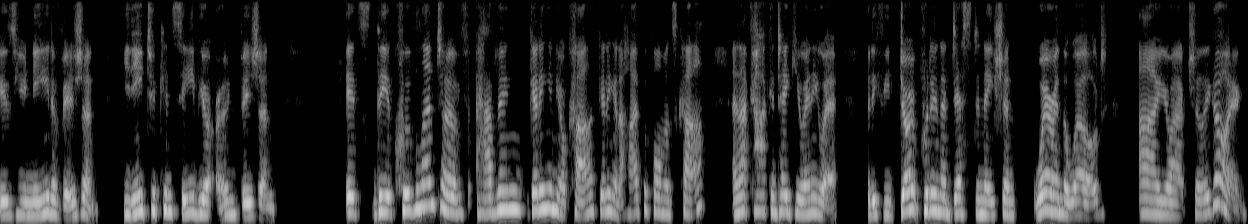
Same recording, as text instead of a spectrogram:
is you need a vision. You need to conceive your own vision. It's the equivalent of having getting in your car, getting in a high performance car, and that car can take you anywhere. But if you don't put in a destination, where in the world are you actually going?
